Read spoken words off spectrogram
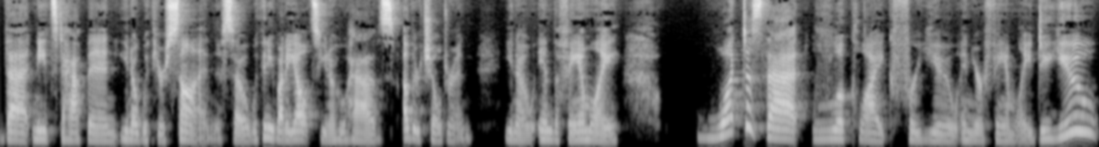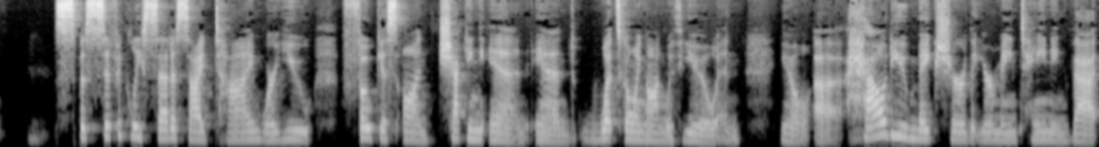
that needs to happen, you know, with your son. So with anybody else, you know, who has other children, you know, in the family. What does that look like for you and your family? Do you specifically set aside time where you focus on checking in and what's going on with you and you know uh, how do you make sure that you're maintaining that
